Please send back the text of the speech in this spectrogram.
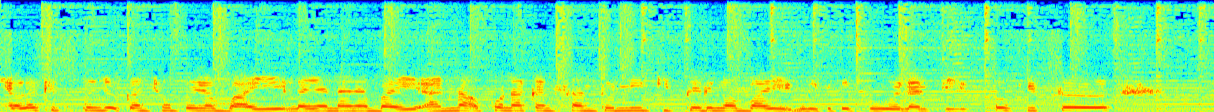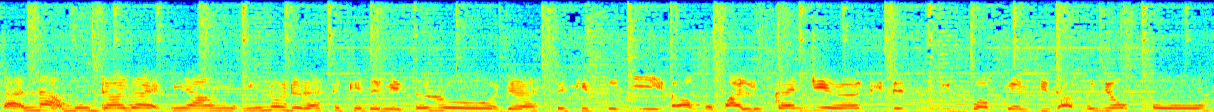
kalau kita tunjukkan contoh yang baik layanan yang baik anak pun akan santuni kita dengan baik bila kita tua nanti. So kita tak nak mudarat yang you know dia rasa kita ni teruk dia rasa kita ni uh, memalukan dia kita ni ibu apa yang tidak menyokong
